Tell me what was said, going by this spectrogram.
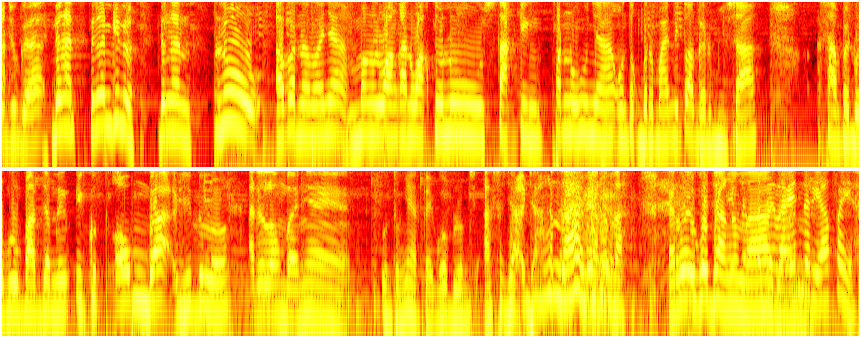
gue juga. Dengan dengan gini loh dengan lu apa namanya mengeluangkan waktu lu saking penuhnya untuk bermain itu agar bisa sampai 24 jam ikut lomba gitu loh ada lombanya untungnya RT gue belum sih asa jangan, jangan lah jangan lah RW gue jangan lah penilaian jangan dari apa ya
